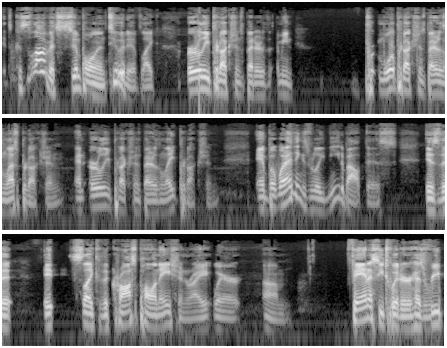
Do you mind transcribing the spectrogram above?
because a lot of it's simple and intuitive. Like early production is better. I mean, pr- more production is better than less production, and early production is better than late production and but what I think is really neat about this is that it's like the cross pollination, right? Where um, fantasy Twitter has re-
